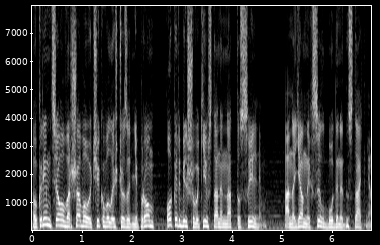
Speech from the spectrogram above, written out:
Окрім цього, Варшава очікувала, що за Дніпром опір більшовиків стане надто сильним, а наявних сил буде недостатньо.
